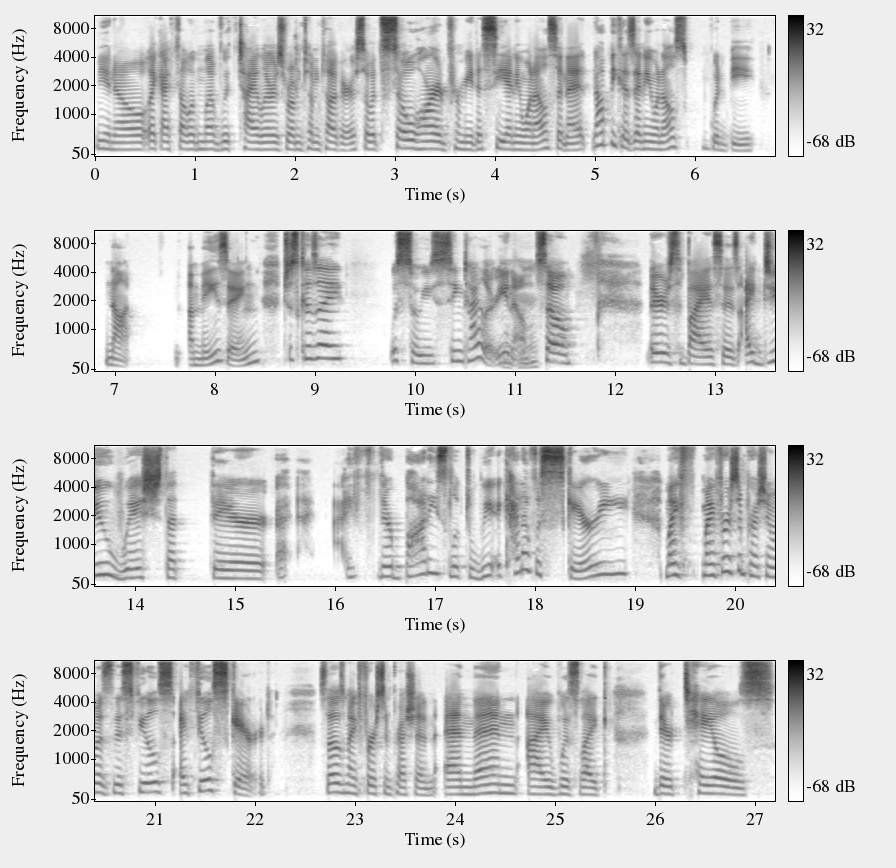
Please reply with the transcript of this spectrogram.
you know, like I fell in love with Tyler's Rum Tum Tugger. So it's so hard for me to see anyone else in it. Not because anyone else would be not amazing, just because I was so used to seeing Tyler, you know. Mm-hmm. So there's biases. I do wish that their I, I, their bodies looked weird. It kind of was scary. My my first impression was this feels I feel scared. So that was my first impression, and then I was like, their tails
